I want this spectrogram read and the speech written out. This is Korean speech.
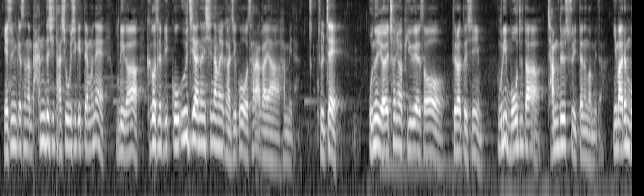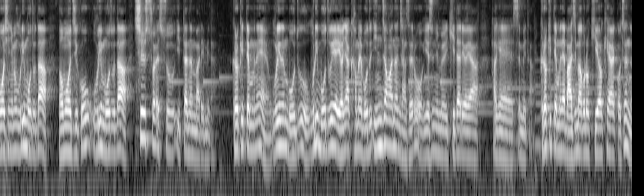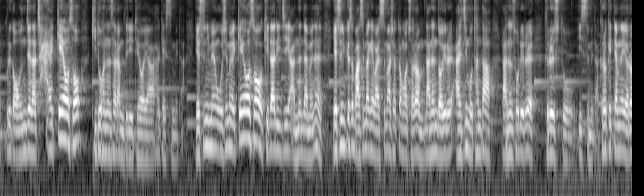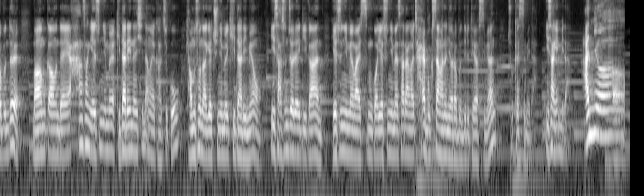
예수님께서는 반드시 다시 오시기 때문에 우리가 그것을 믿고 의지하는 신앙을 가지고 살아가야 합니다. 둘째, 오늘 열 처녀 비유에서 들었듯이 우리 모두 다 잠들 수 있다는 겁니다. 이 말은 무엇이냐면 우리 모두 다 넘어지고 우리 모두 다 실수할 수 있다는 말입니다. 그렇기 때문에 우리는 모두 우리 모두의 연약함을 모두 인정하는 자세로 예수님을 기다려야 하겠습니다. 그렇기 때문에 마지막으로 기억해야 할 것은 우리가 언제나 잘 깨어서 기도하는 사람들이 되어야 하겠습니다. 예수님의 오심을 깨어서 기다리지 않는다면은 예수님께서 마지막에 말씀하셨던 것처럼 나는 너희를 알지 못한다라는 소리를 들을 수도 있습니다. 그렇기 때문에 여러분들 마음 가운데 항상 예수님을 기다리는 신앙을 가지고 겸손하게 주님을 기다리며 이 사순절의 기간 예수님의 말씀과 예수님의 사랑을 잘 묵상하는 여러분들이 되었으면 좋겠습니다. 이상입니다. 안녕.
